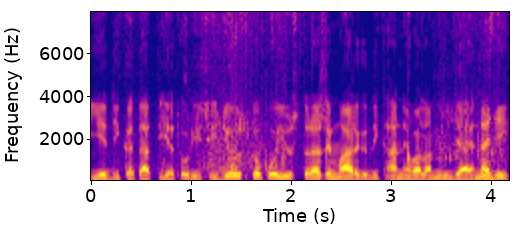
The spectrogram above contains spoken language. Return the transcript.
ये दिक्कत आती है थोड़ी सी जो उसको कोई उस तरह से मार्ग दिखाने वाला मिल जाए ना जी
